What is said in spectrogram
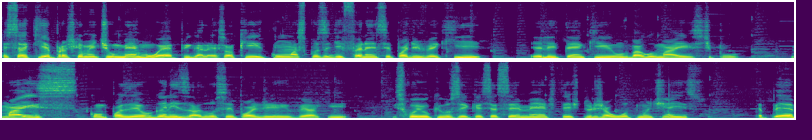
Esse aqui é praticamente o mesmo app, galera, só que com umas coisas diferentes. Você pode ver que ele tem aqui uns bagulho mais, tipo, mais, como fazer, organizado. Você pode ver aqui escolher o que você quer, se é semente, textura, já o outro não tinha isso. É, é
